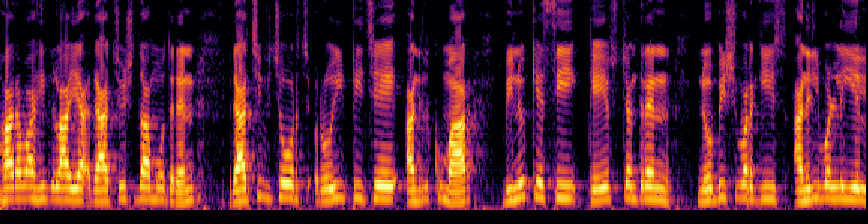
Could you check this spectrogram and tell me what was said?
ഭാരവാഹികളായ Rajesh Damodaran Rajeev George Roy T J Anilkumar Binu K C K S Chandran Nobeesh Varghese Anil Valliyil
